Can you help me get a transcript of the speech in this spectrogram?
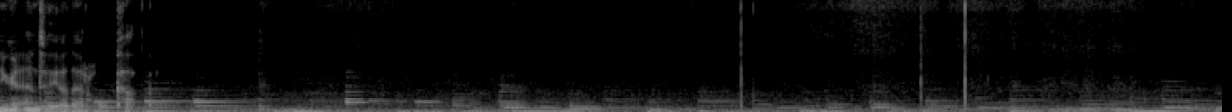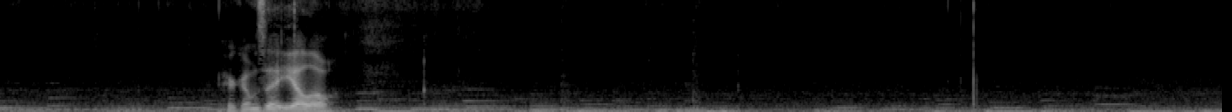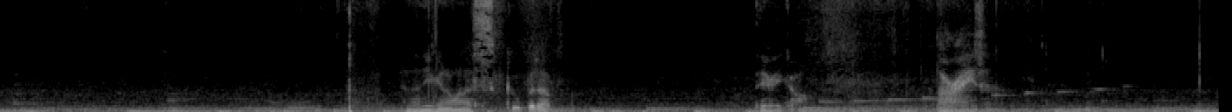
And you're going to empty that whole cup. Here comes that yellow. And then you're going to want to scoop it up. There you go.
